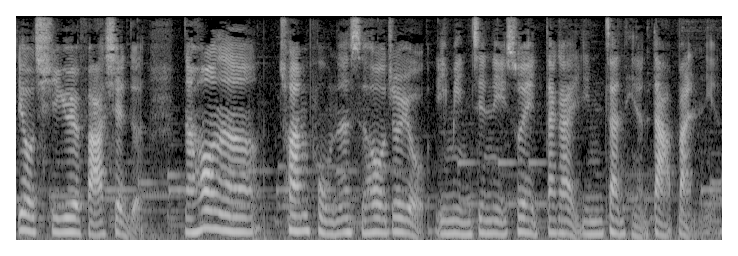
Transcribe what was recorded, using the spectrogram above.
六七月发现的。然后呢，川普那时候就有移民禁令，所以大概已经暂停了大半年。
